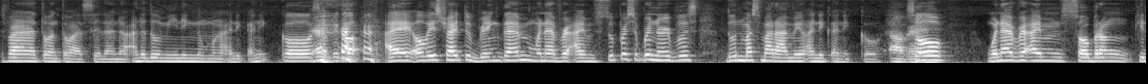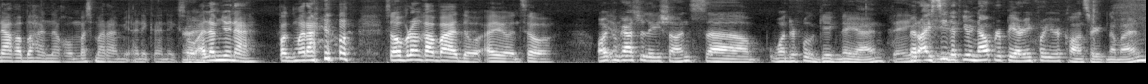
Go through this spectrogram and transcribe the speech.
Tapos parang natuwan-tuwa sila na ano daw meaning ng mga anik-anik ko. Sabi ko, I always try to bring them whenever I'm super, super nervous, doon mas marami yung anik-anik ko. Okay. So, whenever I'm sobrang kinakabahan ako, mas marami anik-anik. So, Right. alam nyo na, pag marami sobrang kabado, ayun, so, Oh, congratulations sa wonderful gig na yan. Thank Pero I see you. that you're now preparing for your concert naman.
